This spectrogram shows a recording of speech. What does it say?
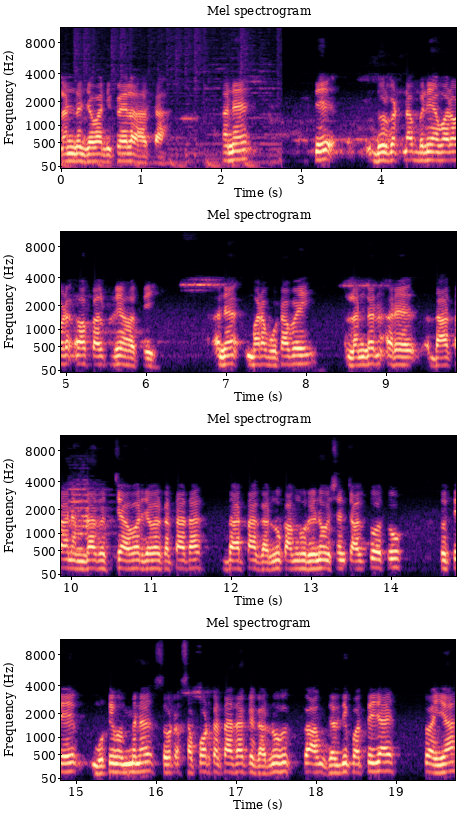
લંડન જવા નીકળેલા હતા. અને તે દુર્ઘટના બની અમારા વડે અકલ્પનીય હતી. અને મારા મોટાભાઈ લંડન અરે દાતા અને અમદાવાદ વચ્ચે અવર જવર કરતા હતા. દાતા ઘરનું કામનું રિનોવેશન ચાલતું હતું. તો તે મોટી મમ્મીને સપોર્ટ કરતા હતા કે ઘરનું કામ જલ્દી પતી જાય તો અહીંયા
